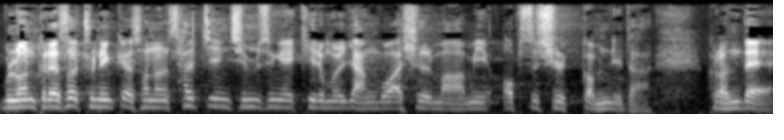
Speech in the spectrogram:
물론 그래서 주님께서는 살찐 짐승의 기름을 양보하실 마음이 없으실 겁니다. 그런데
